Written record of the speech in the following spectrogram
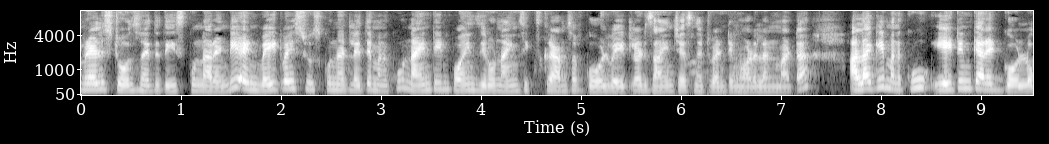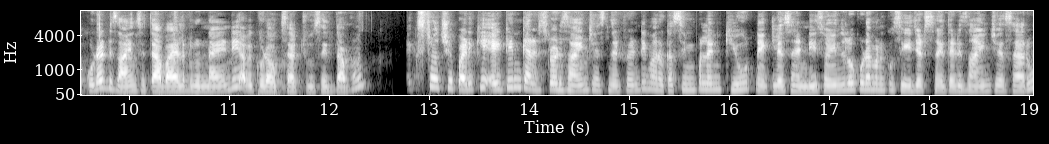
ఎమరాల్డ్ స్టోన్స్ అయితే తీసుకున్నారండి. అండ్ వెయిట్ వైజ్ చూసుకున్నట్లయితే మనకు nineteen point zero nine six grams of gold వెయిట్లో డిజైన్ చేసినటువంటి మోడల్ అనమాట అలాగే మనకు ఎయిటీన్ క్యారెట్ గోల్డ్లో కూడా డిజైన్స్ అయితే అవైలబుల్ ఉన్నాయండి. అవి కూడా ఒకసారి చూసేద్దాము. నెక్స్ట్ వచ్చేప్పటికి ఎయిటీన్ క్యారెట్స్లో డిజైన్ చేసినటువంటి మనొక సింపుల్ అండ్ క్యూట్ నెక్లెస్ అండి. సో ఇందులో కూడా మనకు సీజర్స్ అయితే డిజైన్ చేశారు.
